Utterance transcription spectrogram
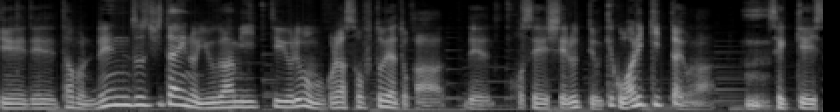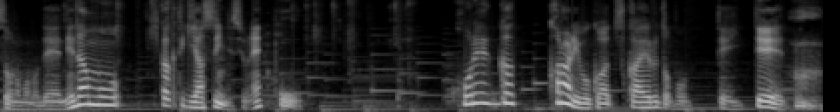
計で多分レンズ自体の歪みっていうよりももうこれはソフトウェアとかで補正してるっていう結構割り切ったようなうん。設計思想のもので値段も比較的安いんですよね。これがかなり僕は使えると思っていてうん。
